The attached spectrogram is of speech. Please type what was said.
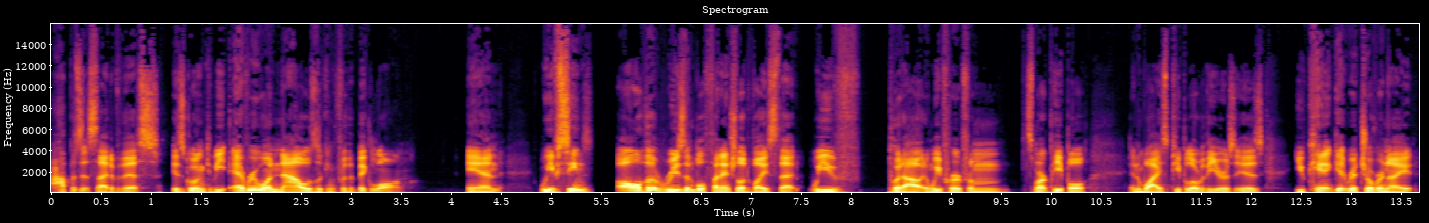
opposite side of this is going to be everyone now is looking for the big long. And we've seen all the reasonable financial advice that we've put out and we've heard from smart people and wise people over the years is you can't get rich overnight.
